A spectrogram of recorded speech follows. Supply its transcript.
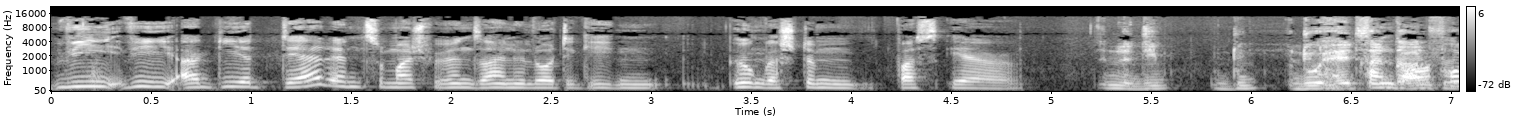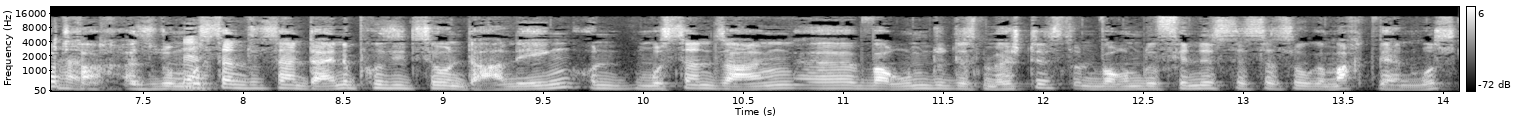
Wie, wie agiert der denn zum Beispiel, wenn seine Leute gegen irgendwas stimmen, was er die, du, du hältst dann da einen Vortrag. Also du musst dann sozusagen deine Position darlegen und musst dann sagen, äh, warum du das möchtest und warum du findest, dass das so gemacht werden muss.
